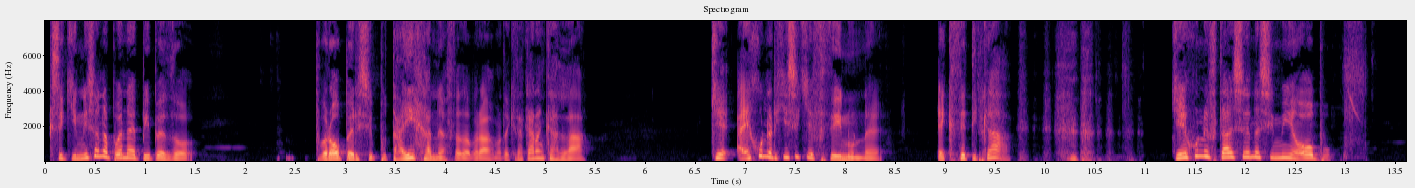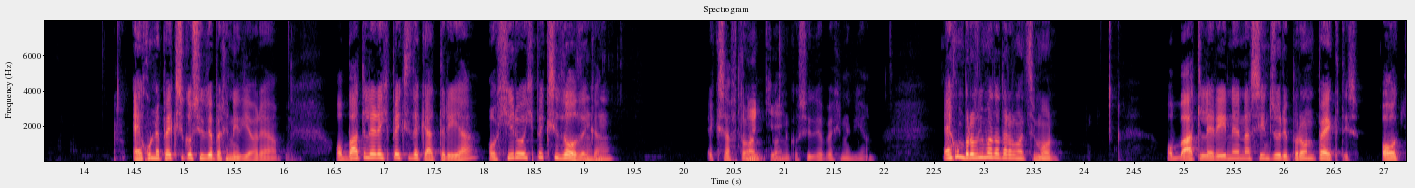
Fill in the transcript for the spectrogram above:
ξεκινήσαν από ένα επίπεδο πρόπερση που τα είχαν αυτά τα πράγματα και τα κάναν καλά και έχουν αρχίσει και ευθύνουν εκθετικά. και έχουν φτάσει σε ένα σημείο όπου έχουν παίξει 22 παιχνίδια, ωραία. Ο Butler έχει παίξει 13, ο Herro έχει παίξει 12 Μμμ. εξ αυτών Οκ. των 22 παιχνιδιών. Έχουν προβλήματα τραυματισμών. Ο Butler είναι ένας injury prone παίκτης. Οκ.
